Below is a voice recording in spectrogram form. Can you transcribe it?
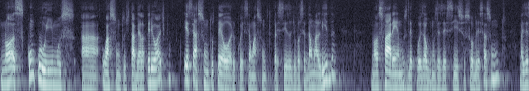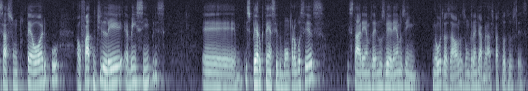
nós concluímos a, o assunto de tabela periódica. Esse assunto teórico, esse é um assunto que precisa de você dar uma lida, nós faremos depois alguns exercícios sobre esse assunto, mas esse assunto teórico, o fato de ler é bem simples. É, espero que tenha sido bom para vocês. Estaremos aí, nos veremos em, em outras aulas. Um grande abraço para todos vocês.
